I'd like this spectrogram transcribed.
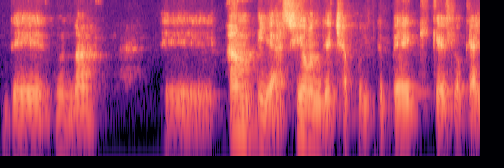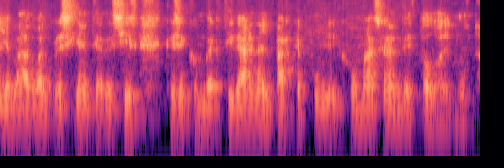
de una eh, ampliación de Chapultepec, que es lo que ha llevado al presidente a decir que se convertirá en el parque público más grande de todo el mundo.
